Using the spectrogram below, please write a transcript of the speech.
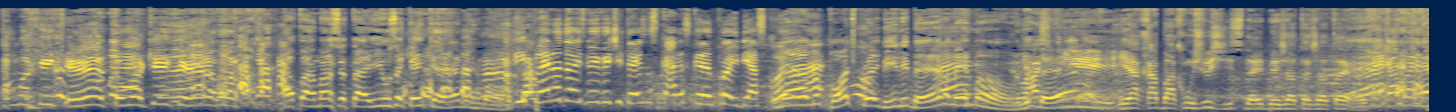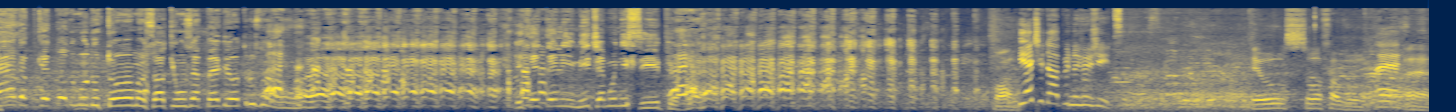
Toma quem quer, toma quem quer. A farmácia tá aí, usa quem quer, meu irmão. Em pleno 2023, os caras querendo proibir as coisas, Não, né? não pode proibir, libera, É. meu irmão. Eu acho libera. que ia acabar com o jiu-jitsu da IBJJF. Não acaba nada, porque todo mundo toma, só que uns é pego e outros não. e quem tem limite é município. E antidoping no jiu-jitsu? Eu sou a favor. É,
